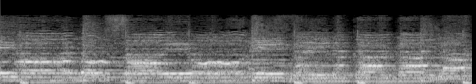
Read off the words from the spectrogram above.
Hinahandog sa iyo, ingay ng kagalakan.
